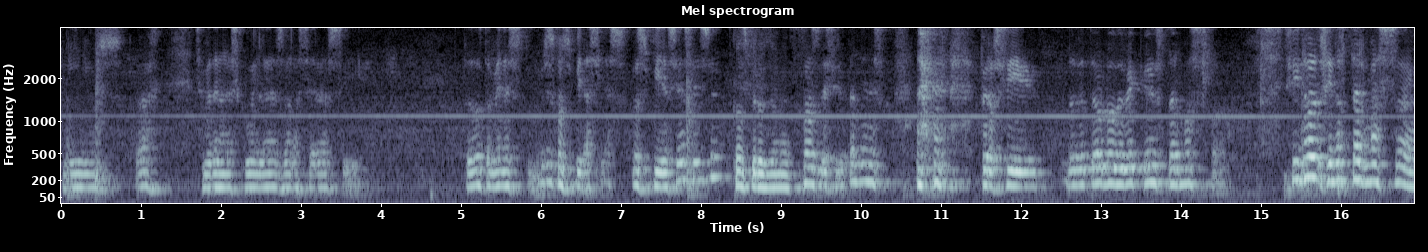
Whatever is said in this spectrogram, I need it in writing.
niños, ah, se meten a las escuelas, balaceras y todo también es muchas conspiraciones. ¿Conspiraciones se dice? Conspiraciones. Decir también eso. pero sí, uno debe estar más, ah, Si no, si no estar más eh,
